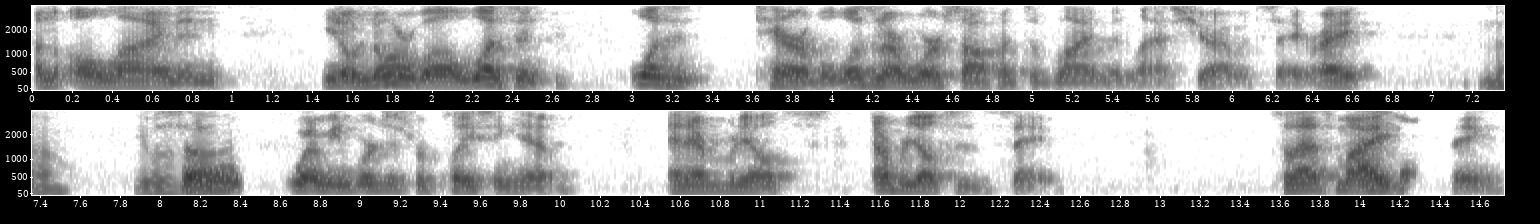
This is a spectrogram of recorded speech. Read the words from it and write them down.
on the O line, and you know, Norwell wasn't wasn't terrible. wasn't our worst offensive lineman last year. I would say, right? No, he was so not. well, I mean, we're just replacing him, and everybody else, everybody else is the same. So that's my I- thing.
